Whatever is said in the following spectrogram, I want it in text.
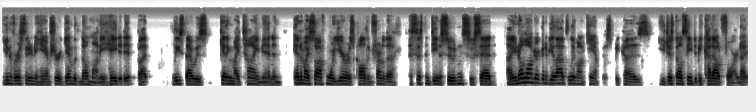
University of New Hampshire, again with no money, hated it, but at least I was getting my time in. And end of my sophomore year, I was called in front of the assistant dean of students who said, uh, You're no longer going to be allowed to live on campus because you just don't seem to be cut out for it. I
